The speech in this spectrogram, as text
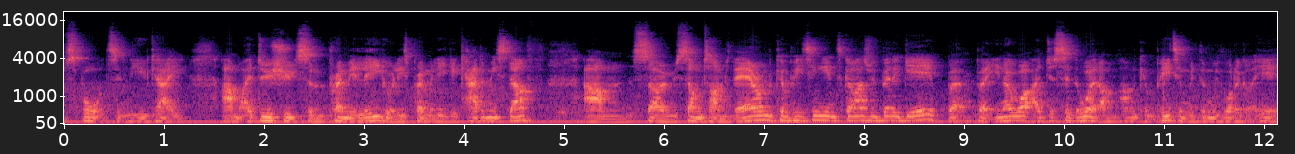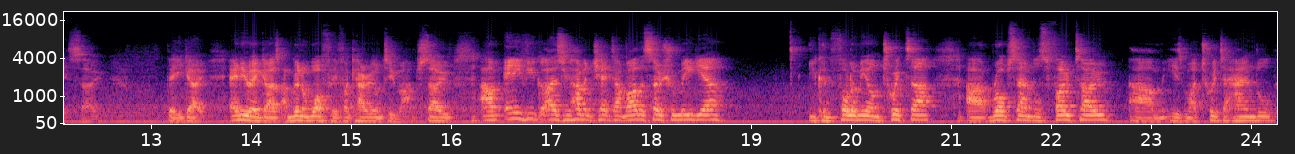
sports in the UK. Um, I do shoot some Premier League or at least Premier League Academy stuff. Um, so sometimes there I'm competing against guys with better gear, but but you know what? I just said the word. I'm, I'm competing with them with what I got here. So there you go. Anyway, guys, I'm going to waffle if I carry on too much. So um, any of you guys who haven't checked out my other social media, you can follow me on Twitter. Uh, Rob Sambles Photo um, is my Twitter handle.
